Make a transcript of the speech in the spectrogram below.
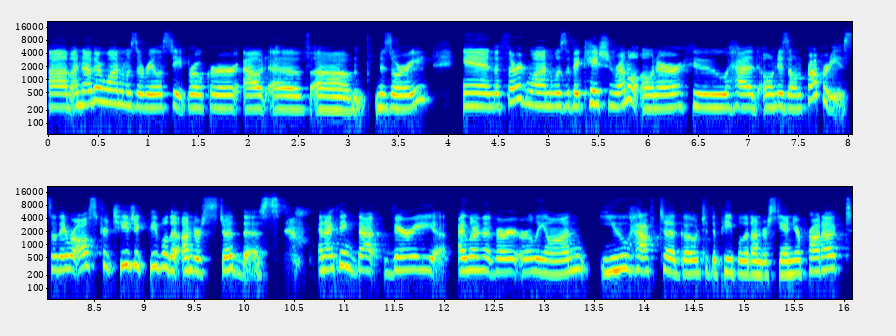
Um, another one was a real estate broker out of um, Missouri, and the third one was a vacation rental owner who had owned his own properties. So they were all strategic people that understood this. And I think that very I learned that very early on. You have to go to the people that understand your product.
